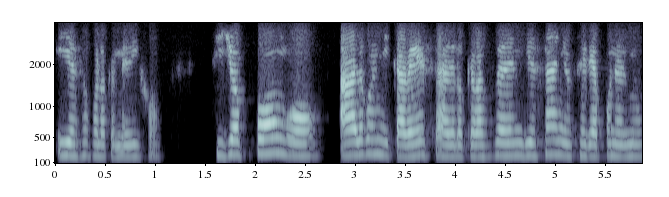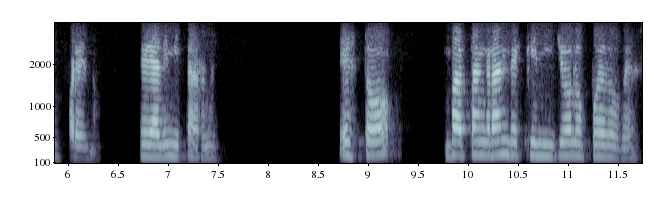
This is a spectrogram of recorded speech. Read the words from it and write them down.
Y eso fue lo que me dijo. Si yo pongo algo en mi cabeza de lo que va a suceder en 10 años, sería ponerme un freno, sería limitarme. Esto va tan grande que ni yo lo puedo ver.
